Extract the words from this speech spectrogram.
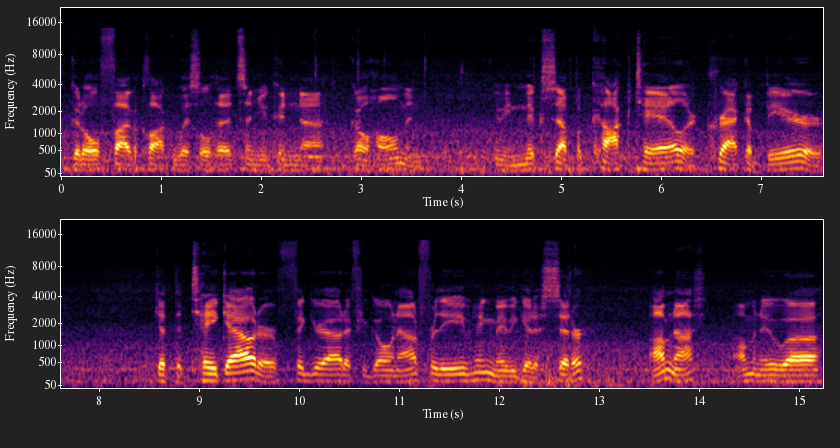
the good old five o'clock whistle hits, and you can uh, go home and maybe mix up a cocktail or crack a beer or get the takeout or figure out if you're going out for the evening. Maybe get a sitter. I'm not. I'm gonna. Uh,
